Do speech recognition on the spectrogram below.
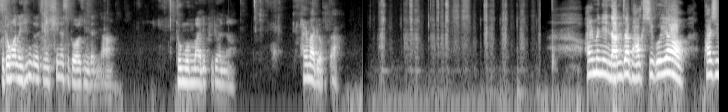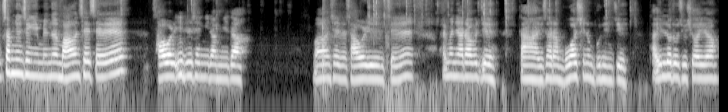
그동안은 힘들었지만 신에서 도와준단다. 돈뭔 말이 필요하나? 할 말이 없다. 할머니 남자 박씨고요. 83년생이면은 43세 4월 1일생이랍니다. 43세 4월 1일생. 할머니 할아버지 다 이 사람 뭐 하시는 분인지 다 일러러 주셔요.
